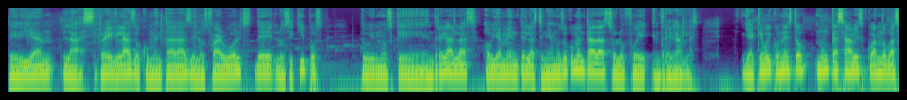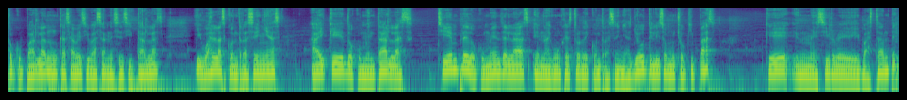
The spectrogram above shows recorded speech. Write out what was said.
pedían las reglas documentadas de los firewalls de los equipos. Tuvimos que entregarlas, obviamente las teníamos documentadas, solo fue entregarlas. Ya que voy con esto, nunca sabes cuándo vas a ocuparlas, nunca sabes si vas a necesitarlas. Igual las contraseñas hay que documentarlas. Siempre documentenlas en algún gestor de contraseñas. Yo utilizo mucho KeePass que me sirve bastante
